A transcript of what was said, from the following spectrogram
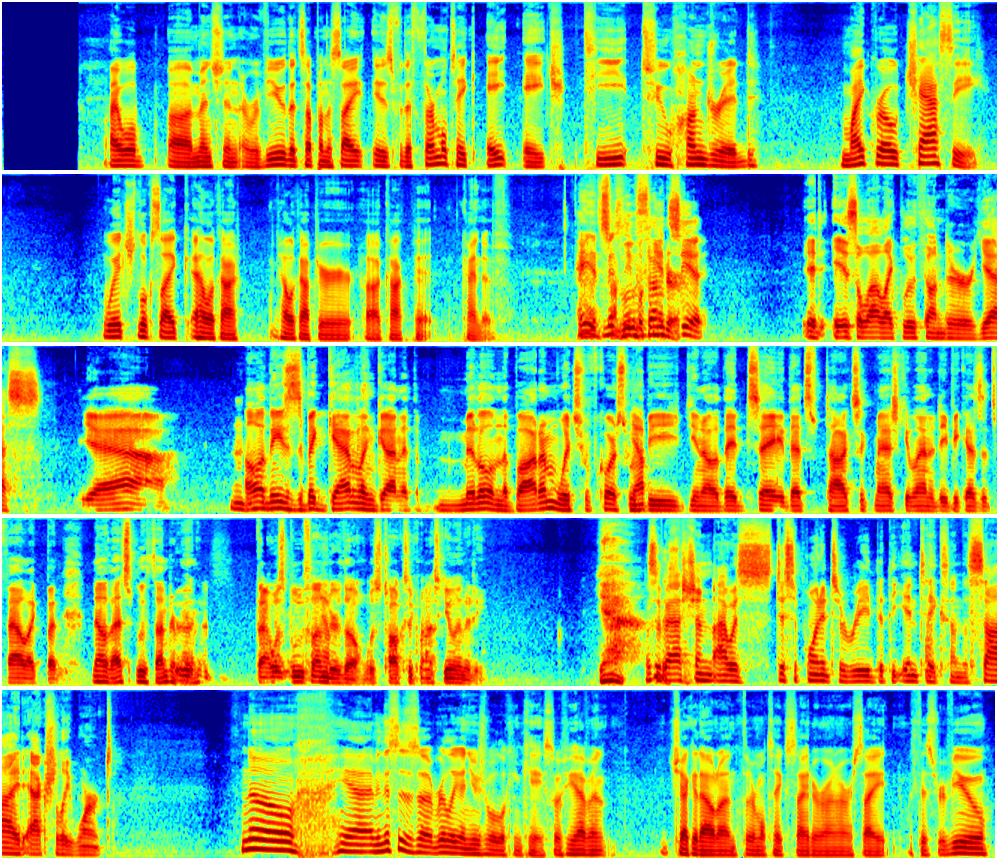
I will uh, mention a review that's up on the site. It is for the Thermaltake 8H T200 micro chassis, which looks like a helicopter helicopter uh, cockpit, kind of. Hey, it's Blue People Thunder. can't see it. It is a lot like Blue Thunder. Yes. Yeah. All it needs is a big Gatling gun at the middle and the bottom, which of course would Yep. be, you know, they'd say that's toxic masculinity because it's phallic, but no, that's Blue Thunder, man. That was Blue Thunder, though. Was toxic masculinity. Yeah. Sebastian, I was disappointed to read that the intakes on the side actually weren't. No, yeah, I mean this is a really unusual looking case. So if you haven't, check it out on Thermaltake's site or on our site with this review.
